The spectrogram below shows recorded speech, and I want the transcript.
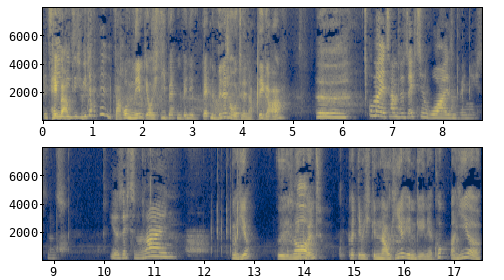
Jetzt Hey, wa- sich wieder hin. Warum nehmt ihr euch die Betten, wenn ihr Betten im Villager Hotel habt, Digga? Guck mal, jetzt haben wir 16 Roheisen wenigstens. Hier 16 rein. Guck mal hier, wo ihr hingehen So. könnt. Könnt nämlich genau hier hingehen. Ja, guckt mal hier.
